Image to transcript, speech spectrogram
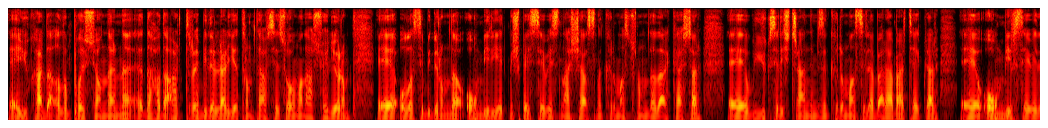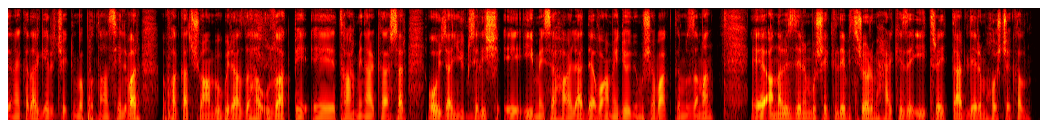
e, yukarı yukarıda alım pozisyonlarını e, daha da arttırabilirler. Yatırım tavsiyesi olmadan söylüyorum. E, olası bir durumda 11.75 seviyesinin aşağısını kırması durumda da arkadaşlar e, bu yükseliş trendimizin kırılmasıyla beraber tekrar e, 11 seviyelerine kadar geri çekilme potansiyeli var. Fakat şu an bu biraz daha uzak bir e, tahmin arkadaşlar. O yüzden yükseliş e, ivmesi hala devam ediyor gümüşe baktığımız zaman. E, analizlerimi bu şekilde bitiriyorum. Herkese iyi trade'ler dilerim. Hoşçakalın.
